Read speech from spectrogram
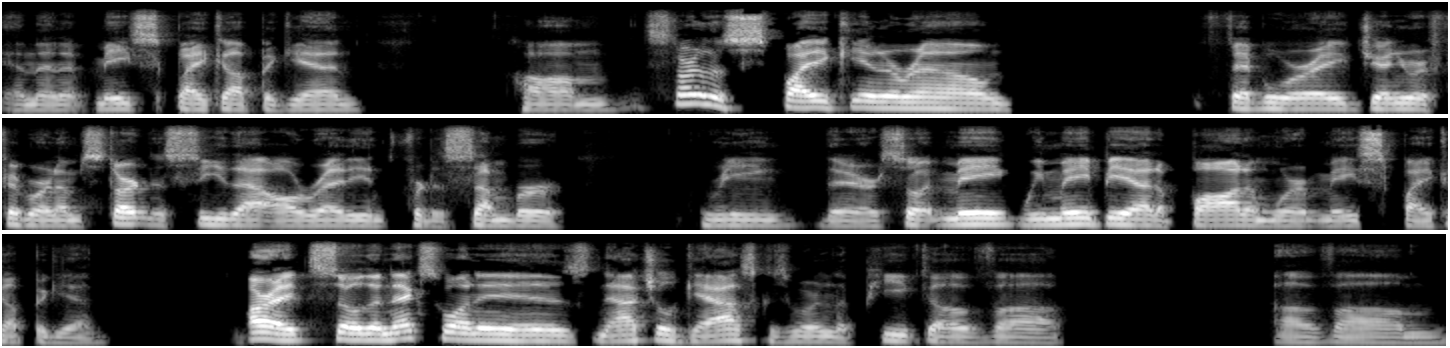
and then it may spike up again. Um, it started to spike in around February, January, February, and I'm starting to see that already for December green there. So it may we may be at a bottom where it may spike up again. All right, so the next one is natural gas because we're in the peak of uh, of um,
